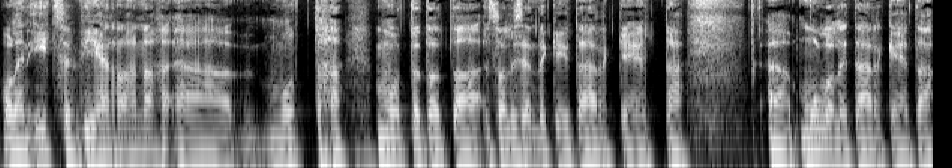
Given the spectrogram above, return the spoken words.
olen itse vieraana, ää, mutta, mutta tota, se oli sen takia tärkeä, että ää, mulla oli tärkeää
